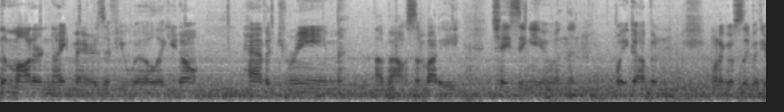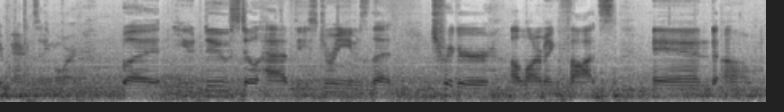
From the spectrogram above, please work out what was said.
the modern nightmares, if you will. Like you don't have a dream about somebody chasing you and then wake up and want to go sleep with your parents anymore. But you do still have these dreams that trigger alarming thoughts and um,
